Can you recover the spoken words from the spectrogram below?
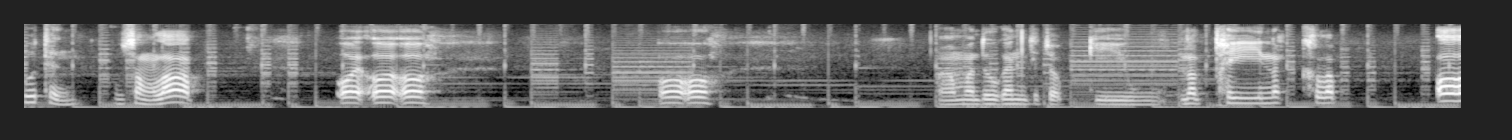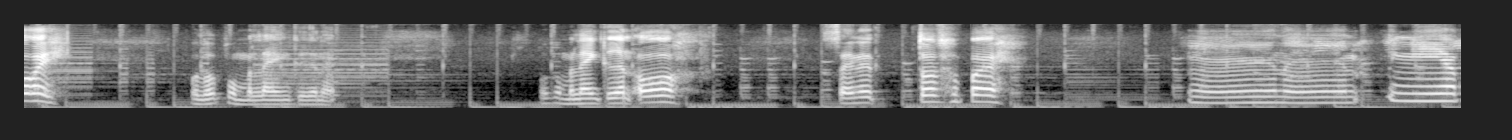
พูดถึงสองรอบ โอ้ยโอ้ยโอ้โอ้โอ้เอามาดูกันจะจบกี่นาทีนะครับ โอ้ยรถผมมันแรงเกินอะร ถผมมันแรงเกิน โอ้ ใส่ในตัวเข้าไปเออเงียบ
